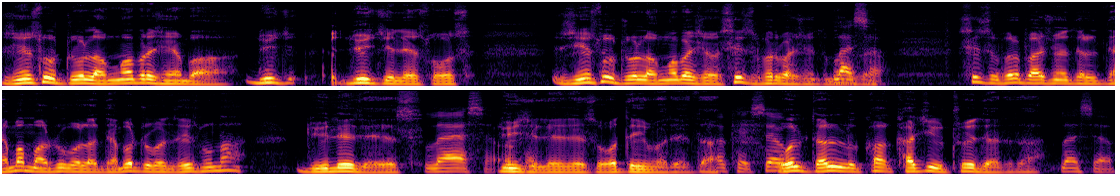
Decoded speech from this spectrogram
jinsu dhru la ngabra shenpa du chi le sos. Jinsu dhru la ngabra shenpa sisi parpa shen tumma kare sisi parpa shen tere denpa ma dhruba la denpa dhruba nzai su na du le res du chi le res wata ima re ta. Wal tal kachi dhru dara ta.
